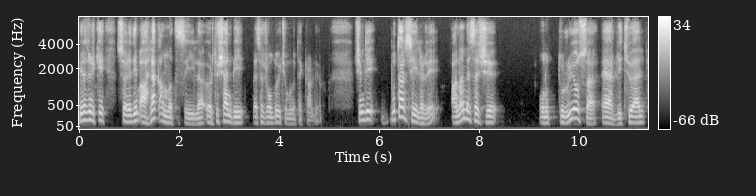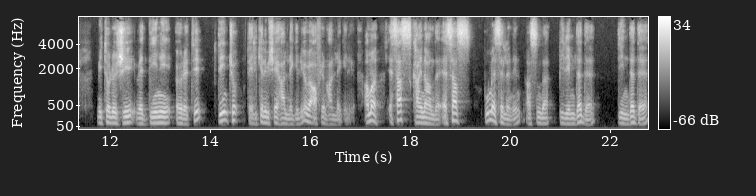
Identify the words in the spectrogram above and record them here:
biraz önceki söylediğim ahlak anlatısıyla örtüşen bir mesaj olduğu için bunu tekrarlıyorum. Şimdi bu tarz şeyleri ana mesajı unutturuyorsa eğer ritüel, mitoloji ve dini öğreti din çok tehlikeli bir şey haline geliyor ve afyon haline geliyor. Ama esas kaynağında, esas bu meselenin aslında bilimde de, dinde de,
